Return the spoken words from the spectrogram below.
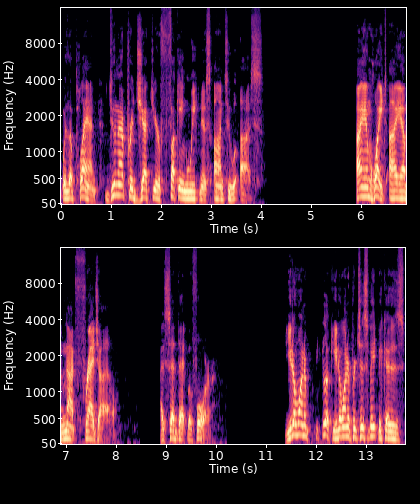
with a plan. Do not project your fucking weakness onto us. I am white. I am not fragile. I've said that before. You don't want to look, you don't want to participate because,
